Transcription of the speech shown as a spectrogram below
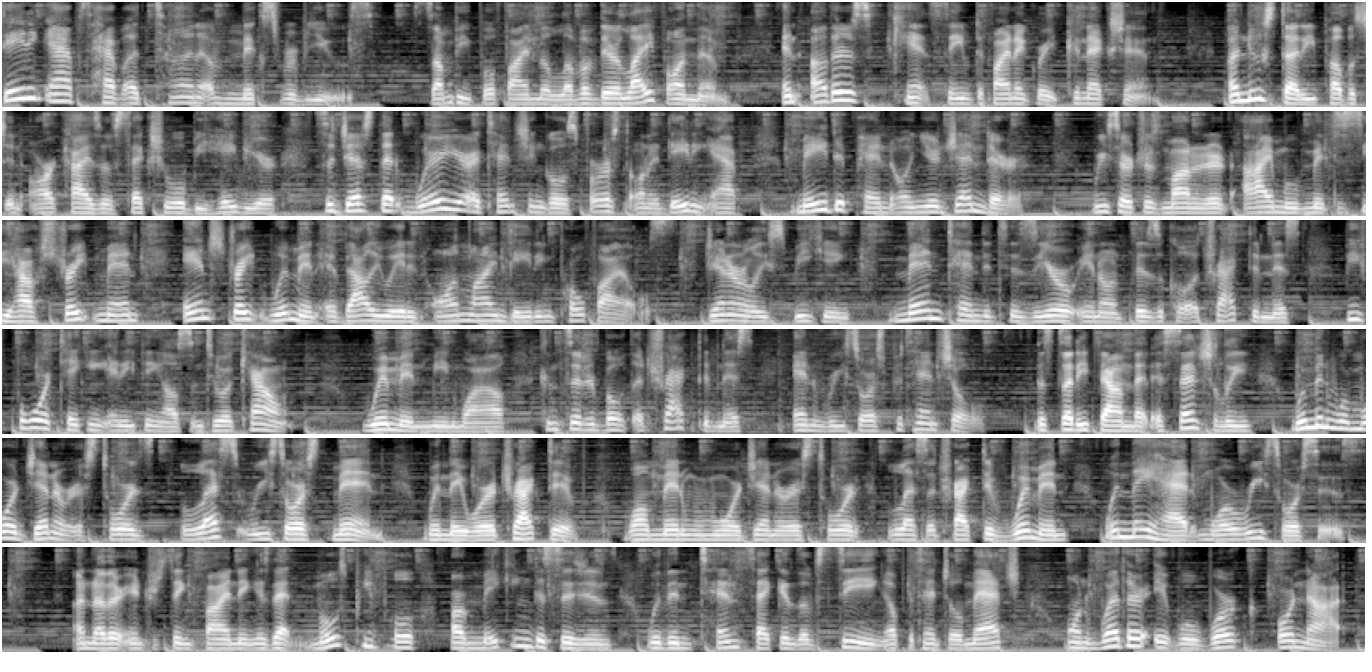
dating apps have a ton of mixed reviews. Some people find the love of their life on them, and others can't seem to find a great connection. A new study published in Archives of Sexual Behavior suggests that where your attention goes first on a dating app may depend on your gender. Researchers monitored eye movement to see how straight men and straight women evaluated online dating profiles. Generally speaking, men tended to zero in on physical attractiveness before taking anything else into account. Women, meanwhile, considered both attractiveness and resource potential. The study found that essentially, women were more generous towards less resourced men when they were attractive, while men were more generous toward less attractive women when they had more resources. Another interesting finding is that most people are making decisions within 10 seconds of seeing a potential match on whether it will work or not.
